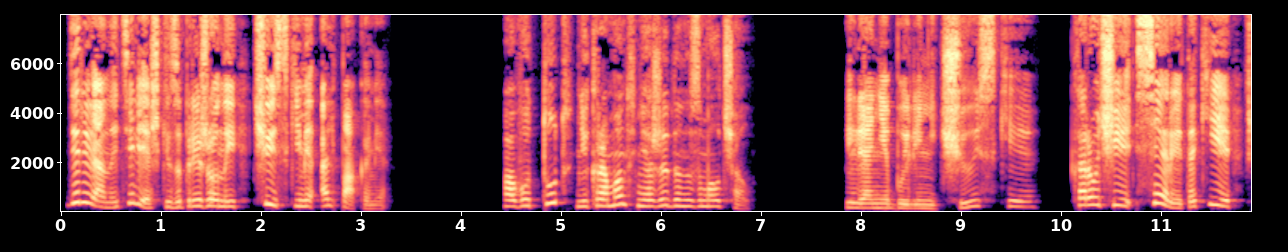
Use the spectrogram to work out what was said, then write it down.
Мони вызывал у меня двоякие чувства — уважения и жалости. А вот от его хозяина хотелось бы отделаться. И поскорее. Короче, катим мы по Весмийскому тракту, а навстречу нам тролль на своей колымаге. Тоже на драндулете? Нет, он именно на колымаге деревянной тележки, запряженной чуйскими альпаками. А вот тут некромант неожиданно замолчал. Или они были не чуйские? Короче, серые такие в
